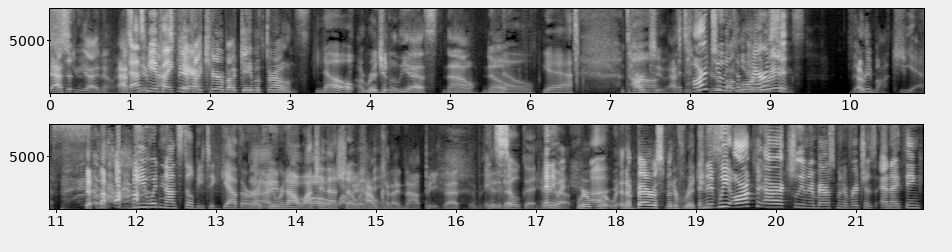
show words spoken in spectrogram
Ask So- you, yeah, I know. Ask, ask me if I ask me if care. I care about Game of Thrones. no, Originally, yes. Now, no. no, yeah, It's hard Uh, to. Ask it's me if I hard care to in about Lord of the comparison- Rings. Very much. yes. we would not still be together if you were not watching Oh, that I show mean, with how me. could I not be? That It's it so good. It Anyway, we're, uh, we're, we're an embarrassment of riches. And we are, are actually an embarrassment of riches. And I think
